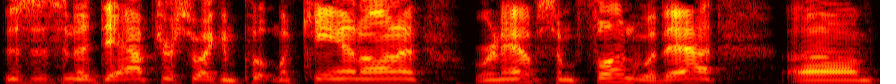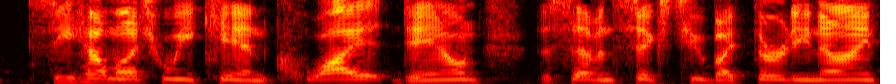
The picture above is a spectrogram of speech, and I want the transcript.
This is an adapter so I can put my can on it. We're to have some fun with that. Um, see how much we can quiet down the 7.62 by 39.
